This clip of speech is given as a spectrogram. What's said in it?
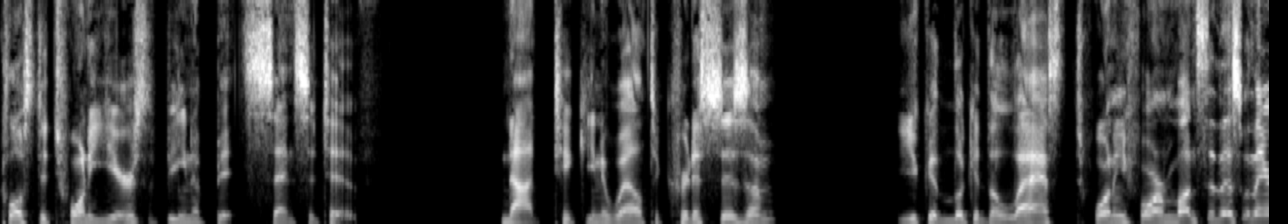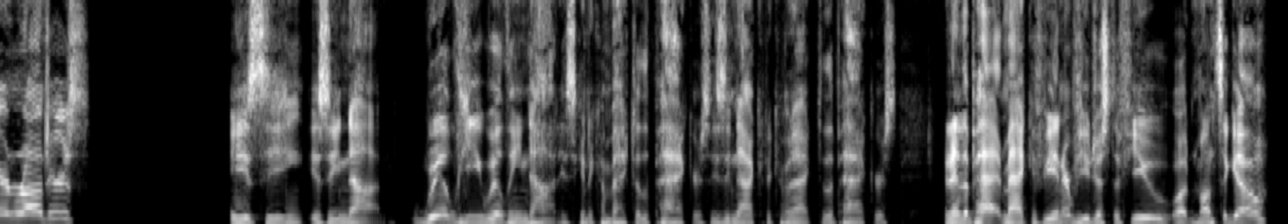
close to 20 years of being a bit sensitive, not taking well to criticism, you could look at the last 24 months of this with Aaron Rodgers. Is he? Is he not? Will he? Will he not? Is he going to come back to the Packers? Is he not going to come back to the Packers? And in the Pat McAfee interview just a few what months ago,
